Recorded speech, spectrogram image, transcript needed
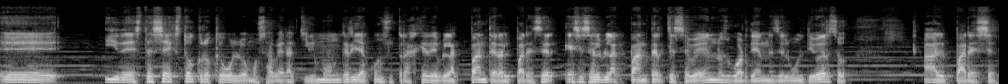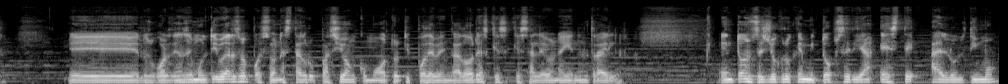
Eh, y de este sexto creo que volvemos a ver a Killmonger ya con su traje de Black Panther. Al parecer, ese es el Black Panther que se ve en los Guardianes del Multiverso. Al parecer. Eh, los Guardianes del Multiverso pues son esta agrupación como otro tipo de Vengadores que, que salieron ahí en el tráiler. Entonces yo creo que mi top sería este al último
